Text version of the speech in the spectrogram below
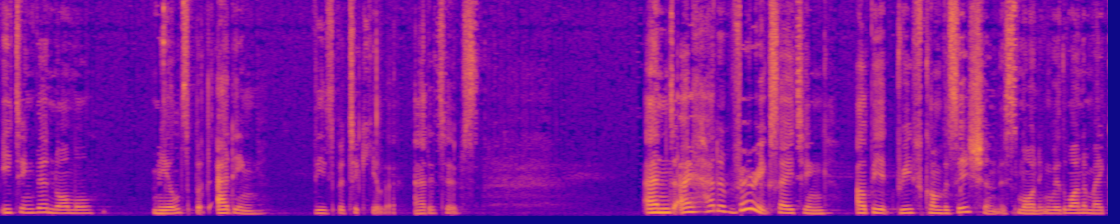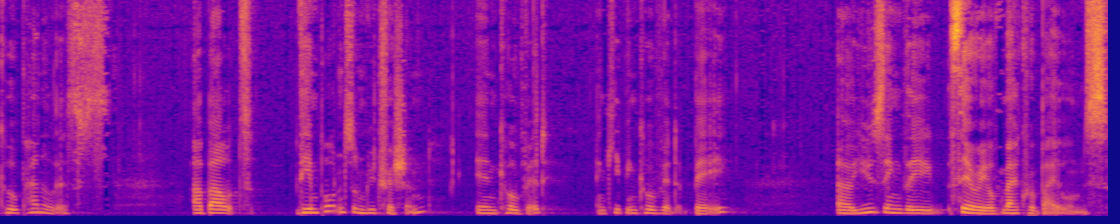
eating their normal meals, but adding these particular additives. And I had a very exciting, albeit brief, conversation this morning with one of my co-panelists about the importance of nutrition in COVID and keeping COVID at bay, uh, using the theory of macrobiomes,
